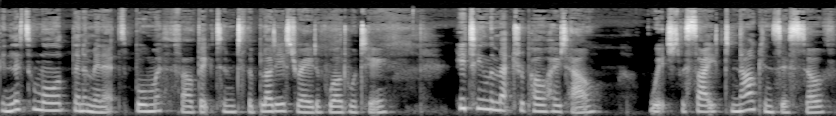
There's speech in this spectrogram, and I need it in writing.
In little more than a minute, Bournemouth fell victim to the bloodiest raid of World War II, hitting the Metropole Hotel, which the site now consists of,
